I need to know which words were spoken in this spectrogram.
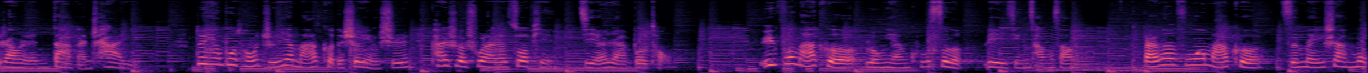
让人大感诧异，对应不同职业马可的摄影师拍摄出来的作品截然不同。渔夫马可容颜枯涩，历经沧桑；百万富翁马可慈眉善目，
